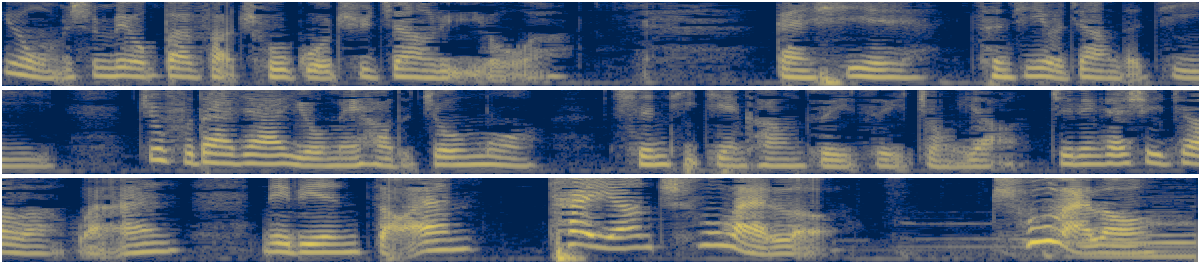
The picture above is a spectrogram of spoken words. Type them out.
因为我们是没有办法出国去这样旅游啊。感谢。曾经有这样的记忆，祝福大家有美好的周末，身体健康最最重要。这边该睡觉了，晚安。那边早安，太阳出来了，出来了。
